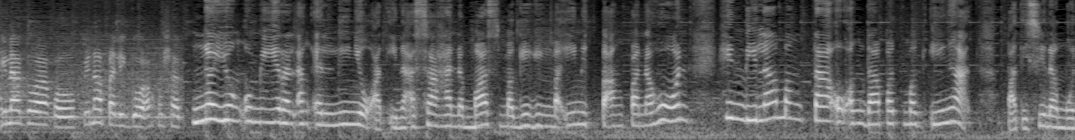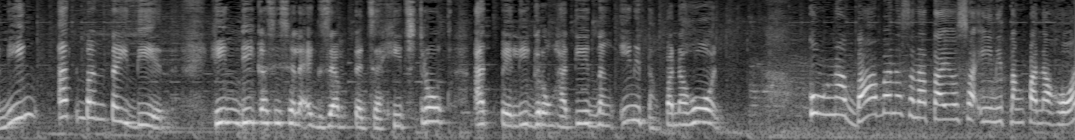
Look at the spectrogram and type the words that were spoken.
Ginagawa ko, pinapaliguan ko siya. Ngayong umiiral ang El Nino at inaasahan na mas magiging mainit pa ang panahon, hindi lamang tao ang dapat mag-ingat, pati sinamuning at bantay din. Hindi kasi sila exempted sa heat stroke at peligrong hatid ng init ng panahon. Nababanasan na tayo sa init ng panahon,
